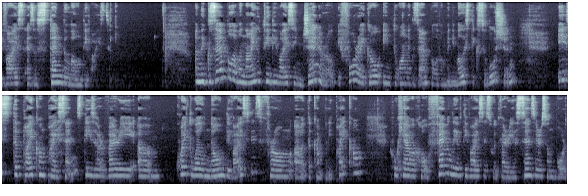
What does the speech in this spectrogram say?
device as a standalone device. An example of an IoT device in general, before I go into one example of a minimalistic solution, is the Pycom Pysense. These are very um, quite well-known devices from uh, the company Pycom, who have a whole family of devices with various sensors on board,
